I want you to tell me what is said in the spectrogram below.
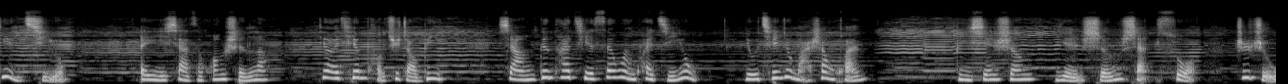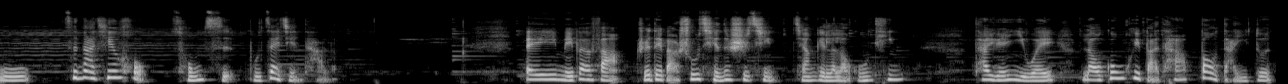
电器用，A 一下子慌神了。第二天跑去找 B，想跟他借三万块急用，有钱就马上还。毕先生眼神闪烁，支支吾吾。自那天后，从此不再见他了。A 没办法，只得把输钱的事情讲给了老公听。她原以为老公会把她暴打一顿，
